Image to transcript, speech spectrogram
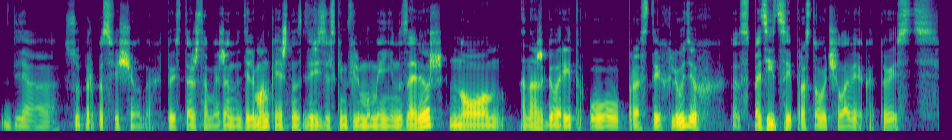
для супер посвященных. То есть та же самая Жанна Дельман, конечно, зрительским фильмом ее не назовешь, но она же говорит о простых людях, с позиции простого человека. То есть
